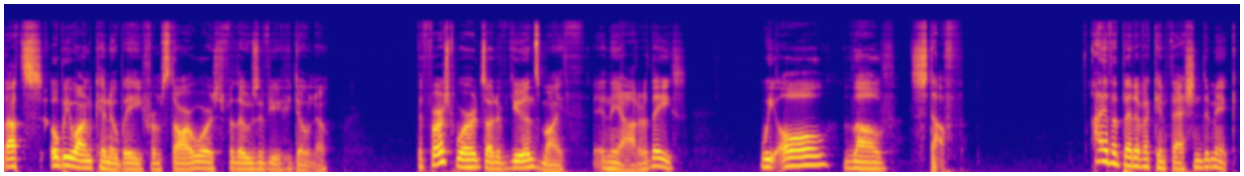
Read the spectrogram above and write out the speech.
That's Obi Wan Kenobi from Star Wars, for those of you who don't know. The first words out of Ewan's mouth in the ad are these We all love stuff. I have a bit of a confession to make.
